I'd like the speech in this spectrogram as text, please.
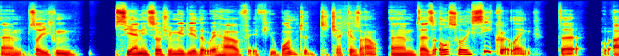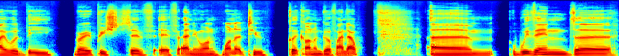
Um, so you can see any social media that we have if you wanted to check us out. Um, there's also a secret link that I would be very appreciative if anyone wanted to click on and go find out. Um, within the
